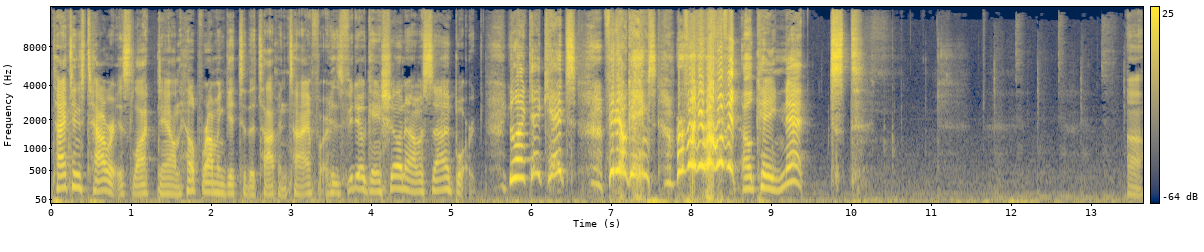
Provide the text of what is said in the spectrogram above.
Titan's Tower is locked down. Help Ramen get to the top in time for his video game showdown with Cyborg. You like that, kids? Video games! We're fucking relevant! Okay, next. Oh,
